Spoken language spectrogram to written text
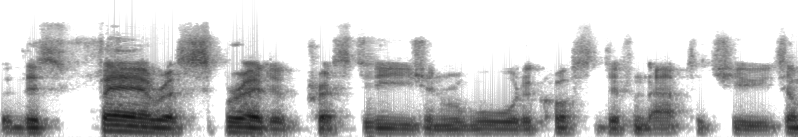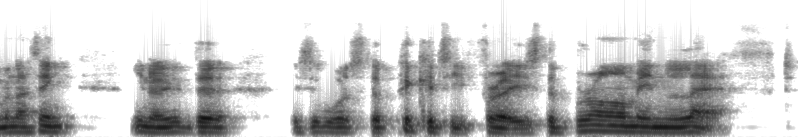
this fairer spread of prestige and reward across the different aptitudes. I mean, I think you know the is it what's the Piketty phrase? The Brahmin left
